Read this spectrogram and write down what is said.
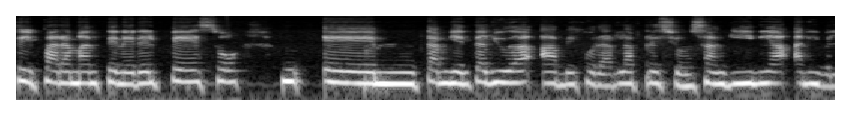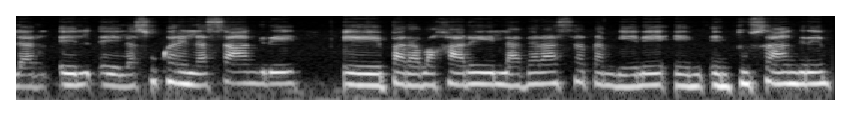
Sí, para mantener el peso. Em, también te ayuda a mejorar la presión sanguínea, a nivelar el, azúcar en la sangre, eh, para bajar eh, la grasa también eh, en, tu sangre.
